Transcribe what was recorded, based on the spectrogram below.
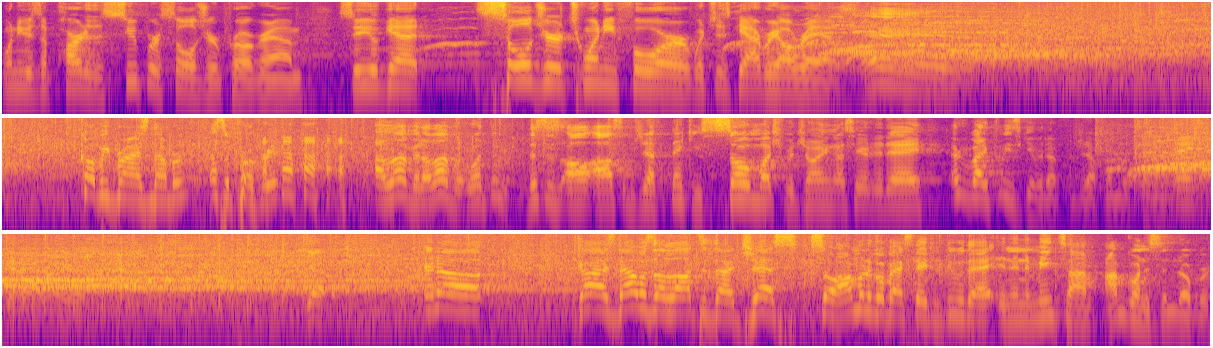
when he was a part of the Super Soldier program. So you'll get Soldier 24, which is Gabriel Reyes. Hey. Kobe Bryant's number. That's appropriate. I love it. I love it. Well, dude, this is all awesome, Jeff. Thank you so much for joining us here today. Everybody, please give it up for Jeff one more time. Thanks, guys. Yeah. And uh, guys, that was a lot to digest. So I'm gonna go backstage and do that. And in the meantime, I'm going to send it over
